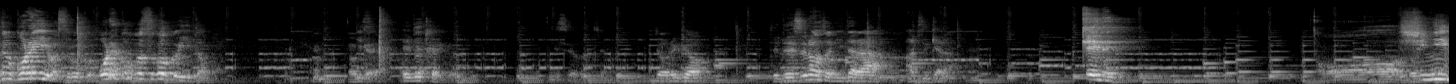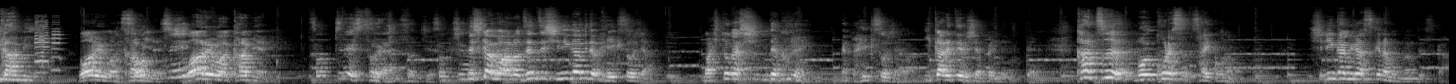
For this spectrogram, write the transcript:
でもこれいいわすごく。俺ここすごくいいと思う。オッケーいいっすかえどっちからいく？いいですよどっちも。じゃあ俺いくよ。でデスノートにいたら熱いキャラ。エネル死神。我は神で我は神やりそっちですそっちねそっちでしかもあの全然死神でも平気そうじゃん。まあ人が死んだくらいなんか平気そうじゃん。行かれてるしやっぱエネルって。かつもうこれっす最高なの。死神が好きなものなんですか？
